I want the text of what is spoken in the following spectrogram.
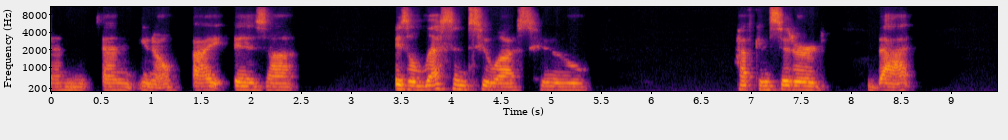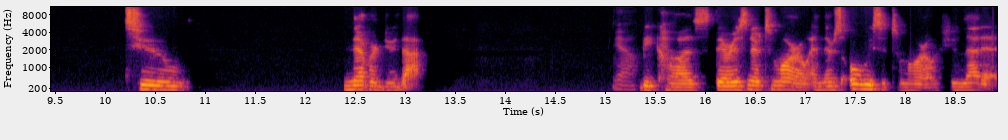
and and you know i is uh is a lesson to us who have considered that to never do that. Yeah. Because there is no tomorrow and there's always a tomorrow if you let it.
